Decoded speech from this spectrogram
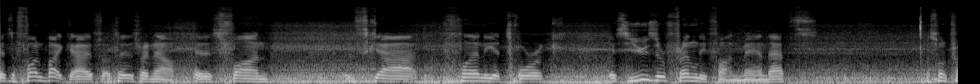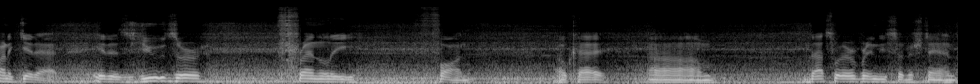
it's a fun bike guys. I'll tell you this right now. It is fun. It's got plenty of torque it's user friendly fun man. That's that's what i'm trying to get at. It is user friendly fun okay? Um, that's what everybody needs to understand.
